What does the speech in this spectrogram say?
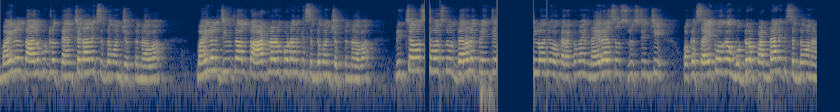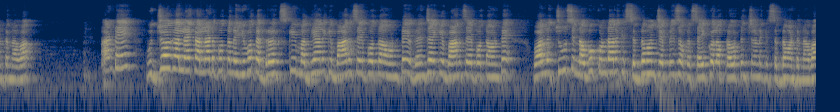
మహిళల తాలుగుట్లు తెంచడానికి సిద్ధమని చెప్తున్నావా? మహిళల జీవితాలతో ఆటలాడుకోవడానికి సిద్ధమని చెప్తున్నావా? నిత్యావసర వస్తువుల ధరలు పెంచేలోని ఒక రకమైన నైరాశ్యం సృష్టించి ఒక సైకోగా ముద్ర పడడానికి సిద్ధమని అంటున్నావా? అంటే ఉద్యోగాలు లేక అల్లాడిపోతున్న యువత డ్రగ్స్కి మద్యానికి బానిసైపోతూ ఉంటే గంజాయికి బానిసైపోతూ ఉంటే వాళ్ళని చూసి నవ్వుకుండానికి సిద్ధం అని చెప్పేసి ఒక సైకోలా ప్రవర్తించడానికి సిద్ధం అంటున్నావా?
